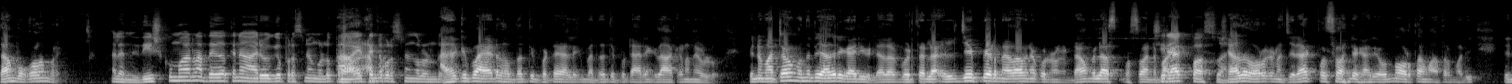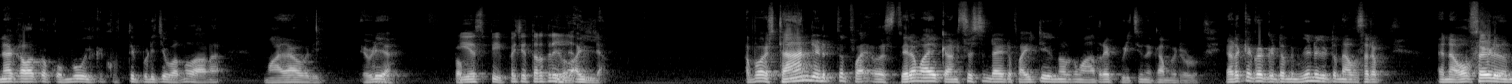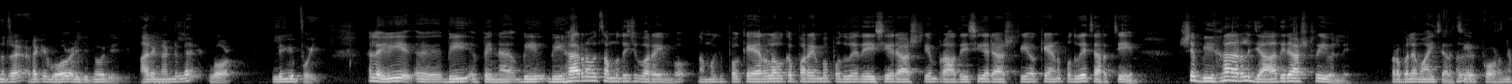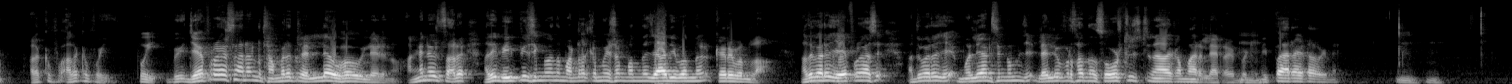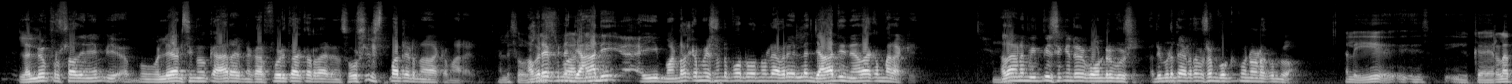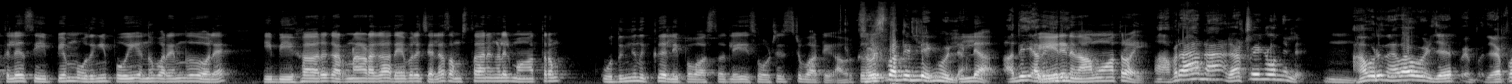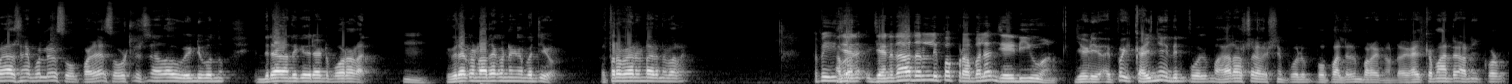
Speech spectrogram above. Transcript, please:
താൻ പൊക്കോളം പറയും. അല്ല നിതീഷ് കുമാറിന് അദ്ദേഹത്തിന് ആരോഗ്യ പ്രശ്നങ്ങളുണ്ട് പ്രായത്തിന്റെ പ്രശ്നങ്ങളുണ്ട്. അതൊക്കെ ഇപ്പോൾ അയാളുടെ സ്വന്തത്തിൽപ്പെട്ട അല്ലെങ്കിൽ ബന്ധത്തിൽപ്പെട്ട ആരെങ്കിലും ആക്കണമെന്നേ ഉള്ളൂ. പിന്നെ മറ്റവൻ വന്നിട്ട് യാതൊരു കാര്യമില്ല അത് ഇവിടുത്തെ എൽ ജെ പിയുടെ നേതാവിനെ കൊണ്ടുവരണം. രാംവിലാസ് പസ്വാൻ ചിരാഗ് പാസ്വാൻ. പക്ഷേ അത് ഓർക്കണം. ചിരാഗ് പസ്വാന്റെ കാര്യം ഒന്ന് ഓർത്താൽ മാത്രം മതി. ഇതിനേക്കാളൊക്കെ കൊമ്പ് ഉൽക്ക് കുത്തിപ്പിടിച്ച് വന്നതാണ് മായാവതി. എവിടെയാ? B S P. ഇപ്പം ചിത്രത്തിലില്ല. ഇല്ല അപ്പോൾ സ്റ്റാൻഡ് എടുത്ത് സ്ഥിരമായി കൺസിസ്റ്റന്റ് ആയിട്ട് ഫൈറ്റ് ചെയ്യുന്നവർക്ക് മാത്രമേ പിടിച്ചു നിൽക്കാൻ പറ്റുള്ളൂ. ഇടയ്ക്കൊക്കെ കിട്ടുന്ന വീണ്ടും കിട്ടുന്ന അവസരം എന്നെ ഓഫ് സൈഡ് നിന്നിട്ട് ഇടയ്ക്ക് ഗോൾ അടിക്കുന്ന പോലെ ഇരിക്കും. ആരും കണ്ടില്ലേ ഗോൾ ഇല്ലെങ്കിൽ പോയി. അല്ല ഈ ബി പിന്നെ ബി- ബീഹാറിനെ സംബന്ധിച്ച് പറയുമ്പോൾ നമുക്കിപ്പോൾ കേരളമൊക്കെ പറയുമ്പോൾ പൊതുവേ ദേശീയ രാഷ്ട്രീയം പ്രാദേശിക രാഷ്ട്രീയമൊക്കെയാണ് പൊതുവേ ചർച്ച ചെയ്യും പക്ഷേ ബീഹാറിൽ ജാതി രാഷ്ട്രീയമല്ലേ പ്രബലമായി ചർച്ച ചെയ്യും കുറഞ്ഞു. അതൊക്കെ അതൊക്കെ പോയി. പോയി. ജയപ്രകാശ് നാരായണ സമരത്തിൽ എല്ലാ വിഭാഗവും ഇല്ലായിരുന്നു. അങ്ങനെ ഒരു സ്ഥലം അത് വി പി സിംഗ് വന്ന് മണ്ഡൽ കമ്മീഷൻ വന്ന് ജാതി വന്ന് കയറി വന്നതാണ് അതുവരെ ജയപ്രകാശ് അതുവരെ മുല്ലയാൻ സിംഗും ലല്ലു പ്രസാദും സോഷ്യലിസ്റ്റ് നേതാക്കന്മാരല്ലേ അറിയപ്പെട്ടു ഇപ്പം ആരായിട്ടാണ് അറിയുന്നത്. ലല്ലു പ്രസാദിനെയും മുല്ലയാൻ സിംഗും ഒക്കെ ആരായിരുന്നു? കർപ്പൂരി താക്കറായിരുന്നു സോഷ്യലിസ്റ്റ് പാർട്ടിയുടെ നേതാക്കന്മാരായിരുന്നു. അവരെ പിന്നെ ജാതി ഈ മണ്ഡൽ കമ്മീഷൻ റിപ്പോർട്ട് വന്നുകൊണ്ട് അവരെല്ലാം ജാതി നേതാക്കന്മാരാക്കി. അതാണ് വി പി സിംഗിന്റെ ഒരു കോൺട്രിബ്യൂഷൻ അത് ഇവിടുത്തെ ഇടതുപക്ഷം പൊക്കിക്കൊണ്ട് നടക്കുന്നതാണ് അല്ല ഈ കേരളത്തിൽ സി പി എം ഒതുങ്ങിപ്പോയി എന്ന് പറയുന്നത് പോലെ ഈ ബീഹാർ കർണാടക അതേപോലെ ചില സംസ്ഥാനങ്ങളിൽ മാത്രം ഒതുങ്ങി നിൽക്കുകയല്ലേ ഇപ്പൊ വാസ്തവത്തിൽ ഈ സോഷ്യലിസ്റ്റ് പാർട്ടി? അവർക്ക് സോഷ്യലിസ്റ്റ് പാർട്ടി ഇല്ല എങ്ങും ഇല്ല. അത് പേരിന് നാമമാത്രമായി. അവരാ രാഷ്ട്രീയം കളഞ്ഞില്ലേ? ആ ഒരു നേതാവ് ജയ ജയപ്രകാശിനെ പോലെ പഴയ സോഷ്യലിസ്റ്റ് നേതാവ് വേണ്ടി വന്നു ഇന്ദിരാഗാന്ധിക്കെതിരായിട്ട് പോരാടാൻ. ഇവരെ കൊണ്ട് ആരെ കൊണ്ടെങ്കിലും പറ്റിയോ? എത്ര പേരുണ്ടായിരുന്നു പറ അപ്പൊ ഈ ജനതാദളിൽ ഇപ്പൊ പ്രബലം ജെ ഡി യു ആണ്. ജെ ഡി ഇപ്പോൾ ഈ കഴിഞ്ഞ ഇതിൽ പോലും മഹാരാഷ്ട്ര ഇലക്ഷനിൽ പോലും ഇപ്പോൾ പലരും പറയുന്നുണ്ട്. ഹൈക്കമാൻഡാണ് ഇപ്പോൾ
